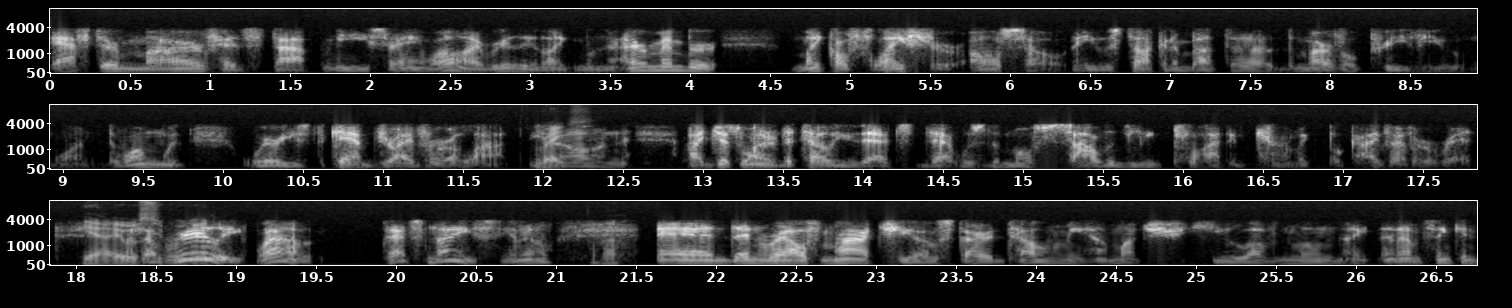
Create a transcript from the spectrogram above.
after Marv had stopped me saying, "Well, I really like Moon," Knight," I remember Michael Fleisher also. He was talking about the the Marvel preview one, the one with where he's the cab driver a lot, you Right. know. And I just wanted to tell you that's that was the most solidly plotted comic book I've ever read. Yeah, it was thought, super good. really wow that's nice you know Uh-huh. and then ralph macchio started telling me how much he loved moon knight and i'm thinking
